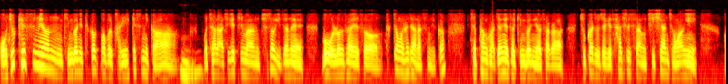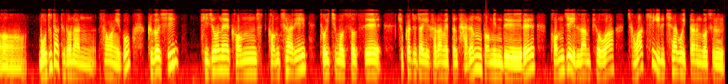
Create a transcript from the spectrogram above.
오죽했으면 김건희 특검법을 발의했겠습니까? 음. 뭐잘 아시겠지만 추석 이전에 모 언론사에서 특정을 하지 않았습니까? 재판 과정에서 김건희 여사가 주가 조작에 사실상 지시한 정황이 어 모두 다 드러난 상황이고 그것이 기존의 검 검찰이 도이치모터스의 주가 조작에 가담했던 다른 범인들의 범죄 일람표와 정확히 일치하고 있다는 것을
